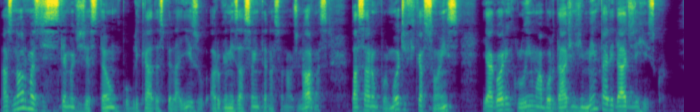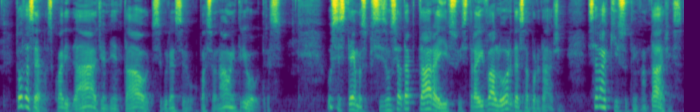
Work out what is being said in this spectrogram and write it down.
As normas de sistema de gestão publicadas pela ISO, a Organização Internacional de Normas, passaram por modificações e agora incluem uma abordagem de mentalidade de risco. Todas elas, qualidade ambiental, de segurança ocupacional, entre outras. Os sistemas precisam se adaptar a isso, extrair valor dessa abordagem. Será que isso tem vantagens?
